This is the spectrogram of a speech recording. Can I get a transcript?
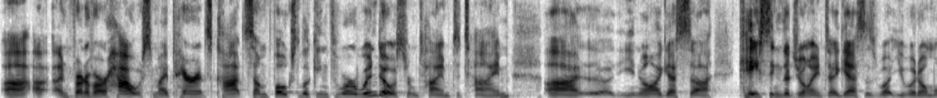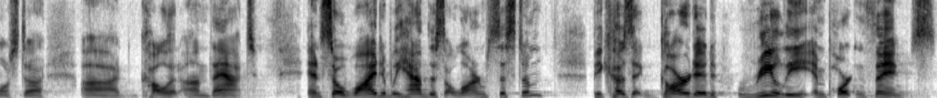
uh, uh, in front of our house. My parents caught some folks looking through our windows from time to time. Uh, uh you know, I guess uh, casing the joint, I guess, is what you would almost uh, call it on that. And so, why did we have this alarm system? Because it guarded really important things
